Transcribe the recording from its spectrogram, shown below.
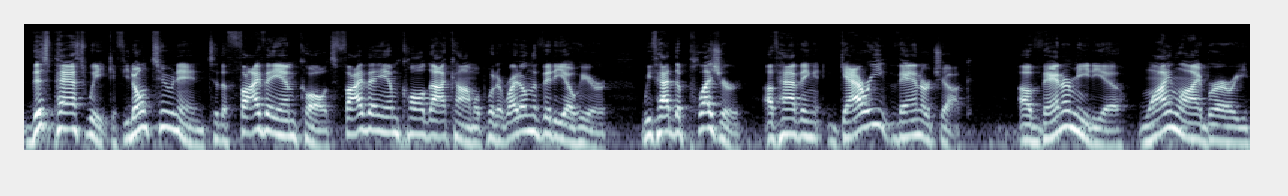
This past week, if you don't tune in to the 5 a.m. call, it's 5amcall.com. We'll put it right on the video here. We've had the pleasure of having Gary Vaynerchuk of VaynerMedia, Wine Library,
